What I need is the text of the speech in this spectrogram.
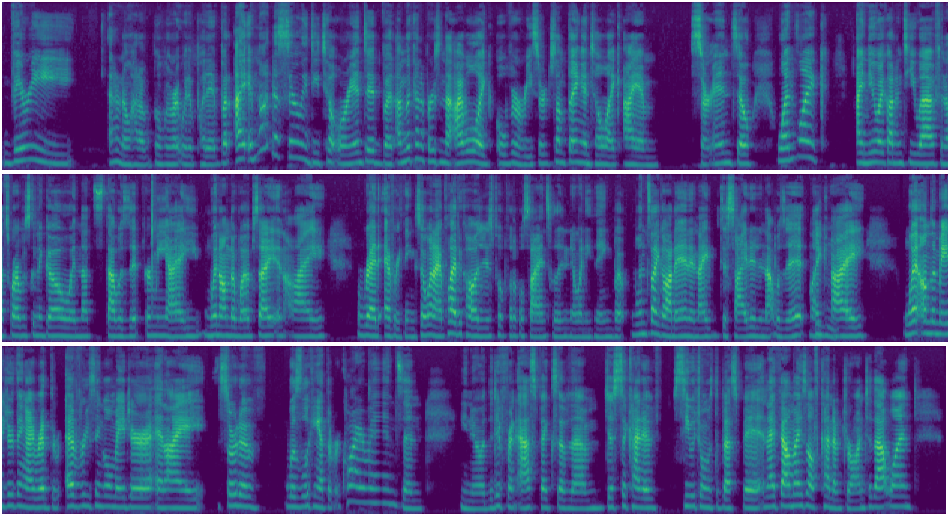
very I don't know how to the right way to put it, but I am not necessarily detail oriented, but I'm the kind of person that I will like over research something until like I am certain. So once like I knew I got into UF and that's where I was gonna go and that's that was it for me. I went on the website and I read everything. So when I applied to college, I just put political science because I didn't know anything. But once I got in and I decided and that was it, like Mhm. I went on the major thing. I read through every single major and I sort of was looking at the requirements and you know the different aspects of them just to kind of see which one was the best fit and i found myself kind of drawn to that one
